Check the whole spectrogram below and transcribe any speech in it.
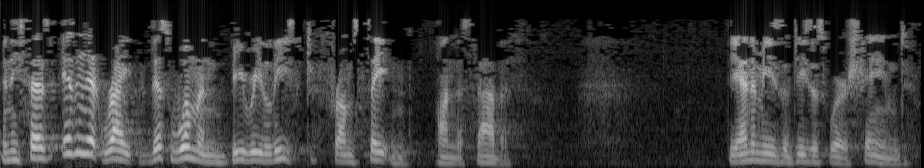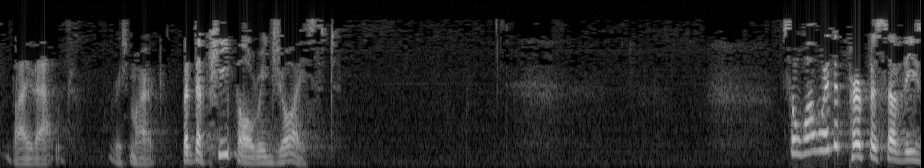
And he says, Isn't it right this woman be released from Satan on the Sabbath? The enemies of Jesus were ashamed by that remark, but the people rejoiced. So, what were the purpose of these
